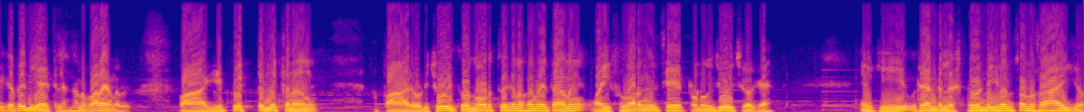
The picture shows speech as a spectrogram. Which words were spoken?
ഒക്കെ റെഡി ആയിട്ടില്ല എന്നാണ് പറയണത്. വാകി പെട്ട് നിൽക്കണാണ് അപ്പം ആരോട് ചോദിക്കുമെന്ന് ഓർത്ത് നിൽക്കുന്ന സമയത്താണ് വൈഫ് പറഞ്ഞത് ചേട്ടനോടൊന്ന് ചോദിച്ചു നോക്കാൻ എനിക്ക് ഒരു രണ്ട് ലക്ഷം രൂപ ഉണ്ടെങ്കിലും തന്ന് സഹായിക്കോ.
